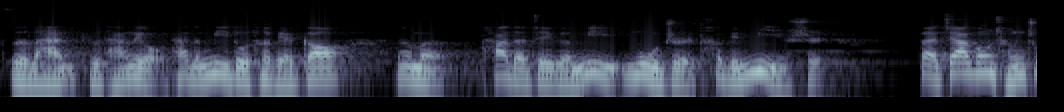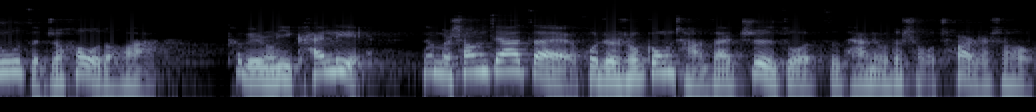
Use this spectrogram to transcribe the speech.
紫檀紫檀柳它的密度特别高，那么它的这个密木质特别密实，在加工成珠子之后的话，特别容易开裂。那么商家在或者说工厂在制作紫檀柳的手串的时候，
